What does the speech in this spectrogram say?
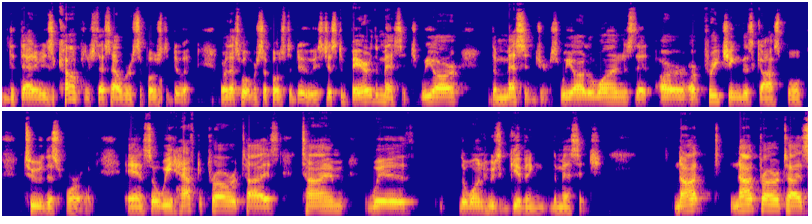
that that is accomplished, that's how we're supposed to do it, or that's what we're supposed to do is just to bear the message. We are the messengers. We are the ones that are, are preaching this gospel to this world. And so we have to prioritize time with the one who's giving the message not not prioritize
